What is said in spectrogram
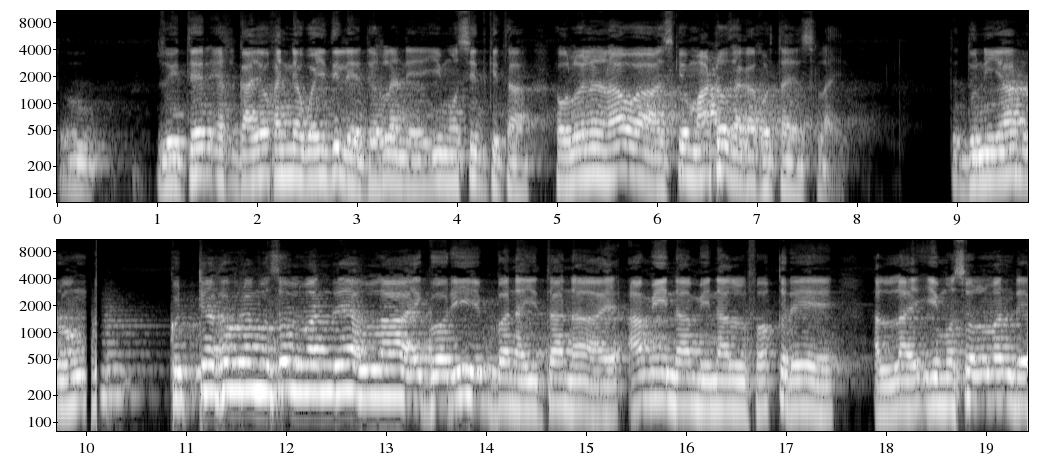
তো জুইতের এক গায়ক খান্যা বই দিলে দেখলেন ই মসজিদ কিতা হল না আজকে মাঠও জায়গা করতে আসলাই তো দুনিয়ার রং কুটিয়া খবরা মুসলমান রে আল্লাহ গরিব বানাইতা নাই আমি না মিনাল ফকরে আল্লাহ, ই মুসলমান রে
